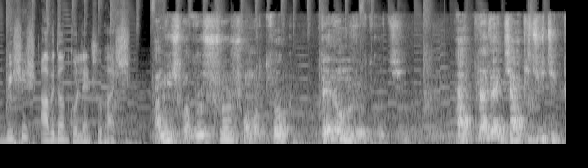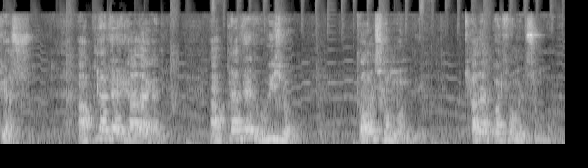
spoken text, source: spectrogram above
বিশেষ আবেদন করলেন সুভাষ। আমি সদস্য সমর্থকদের অনুরোধ করছি। আপনাদের যা কিছু জিজ্ঞাসা আপনাদের গালাগালি আপনাদের অভিযোগ দল সম্বন্ধে খেলার পারফরমেন্স সম্বন্ধে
